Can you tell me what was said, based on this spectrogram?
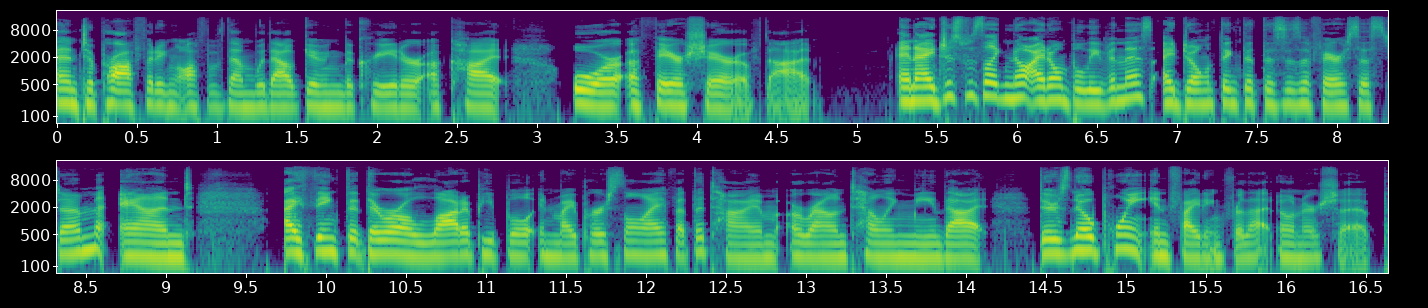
and to profiting off of them without giving the creator a cut or a fair share of that. And I just was like, no, I don't believe in this. I don't think that this is a fair system. And I think that there were a lot of people in my personal life at the time around telling me that there's no point in fighting for that ownership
